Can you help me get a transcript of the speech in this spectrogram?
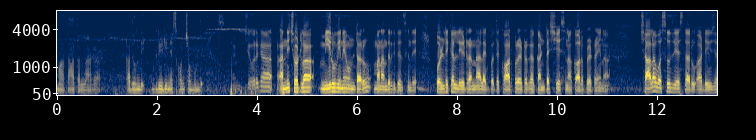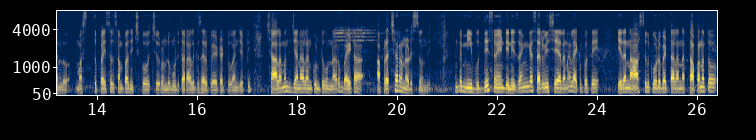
మా తాతల్లాగా అది ఉంది. గ్రీడినెస్ కొంచెం ఉంది. చివరిగా అన్ని చోట్ల మీరు వినే ఉంటారు మనందరికీ తెలిసిందే. పొలిటికల్ లీడర్ అన్నా లేకపోతే కార్పొరేటర్గా కంటెస్ట్ చేసిన కార్పొరేటర్ అయినా చాలా వసూలు చేస్తారు ఆ డివిజన్లో. మస్తు పైసలు సంపాదించుకోవచ్చు రెండు మూడు తరాలకు సరిపోయేటట్టు అని చెప్పి చాలామంది జనాలు అనుకుంటూ ఉన్నారు. బయట ఆ ప్రచారం నడుస్తుంది. అంటే మీ ఉద్దేశం ఏంటి? నిజంగా సర్వీస్ చేయాలన్నా లేకపోతే ఏదన్నా ఆస్తులు కూడబెట్టాలన్న తపనతో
